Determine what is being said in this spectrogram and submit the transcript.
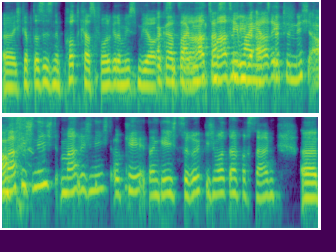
Äh, ich glaube, das ist eine Podcast-Folge, da müssen wir gerade sagen, mach das machen, Thema jetzt Ari. bitte nicht auf. Mache ich nicht, mache ich nicht. Okay, dann gehe ich zurück. Ich wollte einfach sagen, äh,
